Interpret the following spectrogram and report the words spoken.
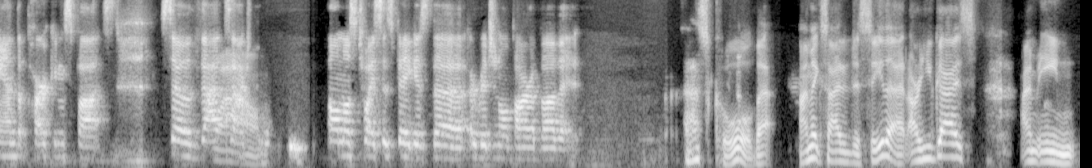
and the parking spots. So that's Wow. actually almost twice as big as the original bar above it. That's cool. That I'm excited to see that. Are you guys? I mean,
